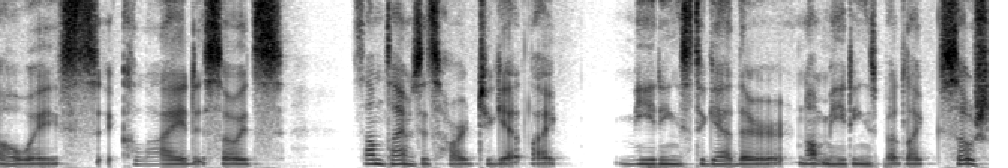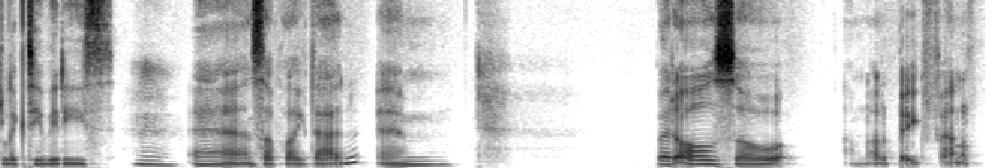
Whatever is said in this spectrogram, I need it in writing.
always collide. So it's sometimes it's hard to get like meetings together, not meetings, but like social activities Mm. uh, and stuff like that. Um, but also, I'm not a big fan of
